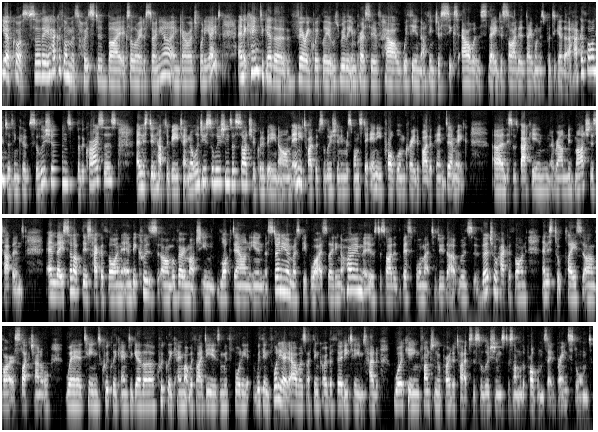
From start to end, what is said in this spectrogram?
Yeah, of course. So the hackathon was hosted by Accelerate Estonia and Garage 48, and it came together very quickly. It was really impressive how within, I think, just six hours, they decided they wanted to put together a hackathon to think of solutions for the crisis. And this didn't have to be technology solutions as such, it could have been um, any type of solution in response to any problem created by the pandemic. Uh, this was back in around mid March, this happened. And they set up this hackathon. And because um, we're very much in lockdown in Estonia, most people were isolating at home, it was decided the best format to do that was virtual hackathon. And this took place um, via a Slack channel where teams quickly came together, quickly came up with ideas. And with 40, within 48 hours, I think over 30 teams had working functional prototypes of solutions to some of the problems they'd brainstormed.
